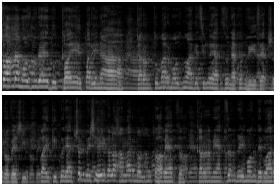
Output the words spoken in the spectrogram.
তো আমরা মজনুরে দুধ খাওয়াই পারি না। কারণ তোমার মজনু আগে ছিল একজন, এখন হয়েছে একশোরও বেশি। কয়, কি করে একশোর বেশি হয়ে গেল? আমার মজনু তো হবে একজন। কারণ আমি একজন রেই মন দেবো আর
